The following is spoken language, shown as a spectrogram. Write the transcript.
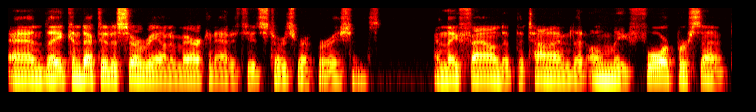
and they conducted a survey on American attitudes towards reparations. And they found at the time that only 4%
